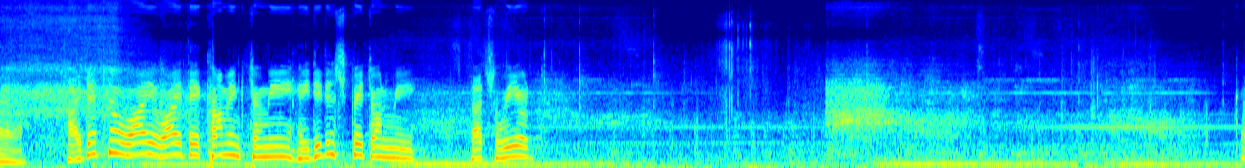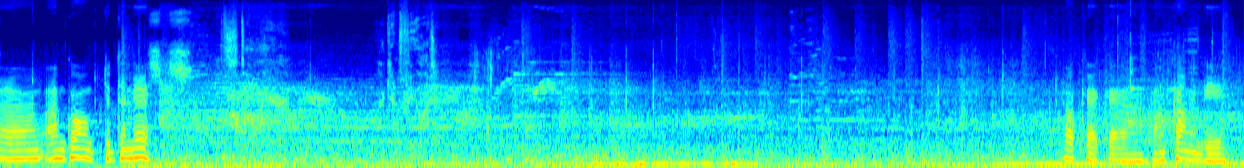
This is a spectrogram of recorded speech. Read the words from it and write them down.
Yeah. I don't know why why they coming to me. He didn't spit on me. That's weird. Um, I'm going to the nests. Still here. I can feel it. Okay, okay, I'm coming here.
